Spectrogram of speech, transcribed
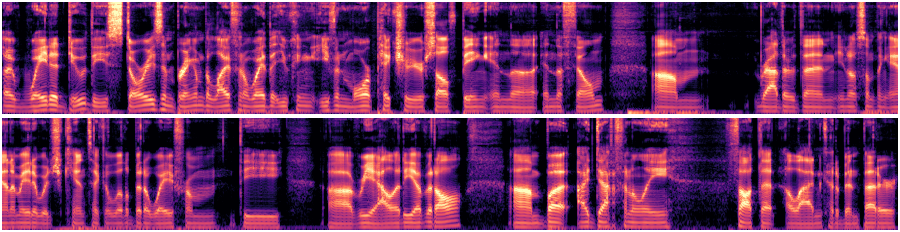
a way to do these stories and bring them to life in a way that you can even more picture yourself being in the in the film. Um, rather than you know something animated, which can take a little bit away from the uh, reality of it all. Um, but I definitely thought that Aladdin could have been better.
